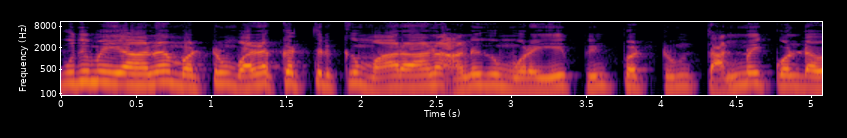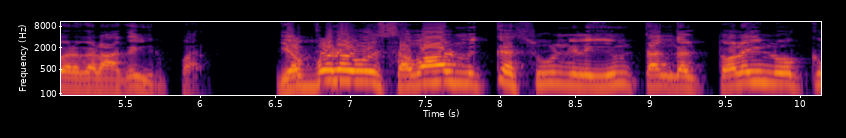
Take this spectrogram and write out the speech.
புதுமையான மற்றும் வழக்கத்திற்கு மாறான அணுகுமுறையை பின்பற்றும் தன்மை கொண்டவர்களாக இருப்பார். எவ்வளவு சவால் மிக்க சூழ்நிலையும் தங்கள் தொலைநோக்கு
